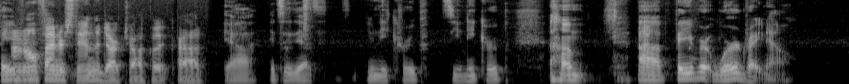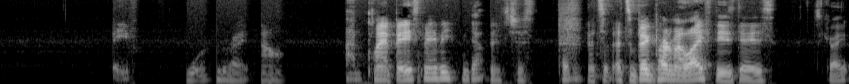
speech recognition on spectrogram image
I don't know if I understand the dark chocolate crowd. Yeah, it's a, yeah, it's a unique group. It's a unique group. Um, uh, favorite word right now? Favorite word right now. Plant based, maybe? Yeah. It's just, Perfect. it's a, it's a big part of my life these days. It's great.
